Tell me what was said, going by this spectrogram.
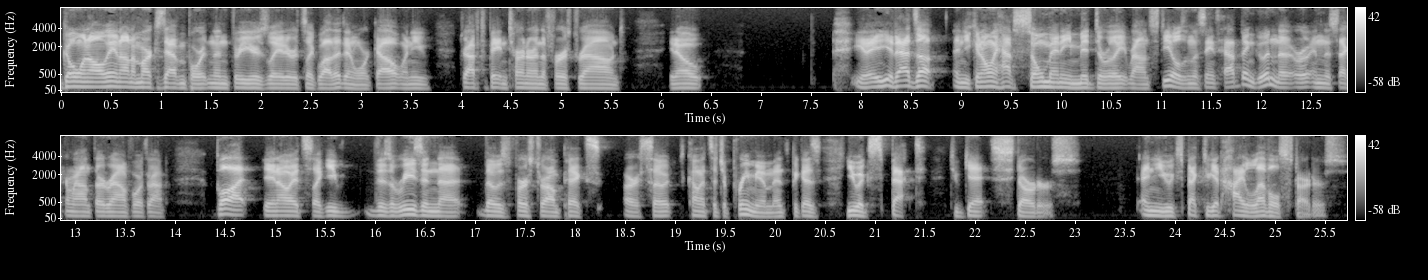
going all in on a Marcus Davenport, and then three years later, it's like, wow, that didn't work out. When you drafted Payton Turner in the first round. You know, you know, it adds up, and you can only have so many mid to late round steals. And the Saints have been good in the in the second round, third round, fourth round. But you know, it's like you. There's a reason that those first round picks are so come at such a premium. It's because you expect to get starters, and you expect to get high level starters.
